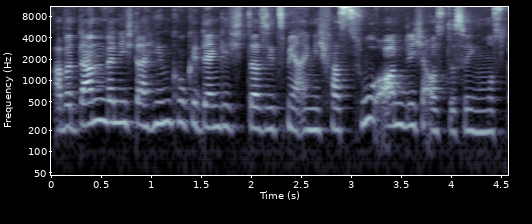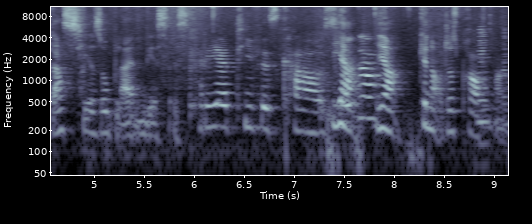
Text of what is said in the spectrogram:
Aber dann, wenn ich da hingucke, denke ich, da sieht es mir eigentlich fast zu ordentlich aus. Deswegen muss das hier so bleiben, wie es ist. Kreatives Chaos. Ja, oder? ja, genau, das braucht man.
